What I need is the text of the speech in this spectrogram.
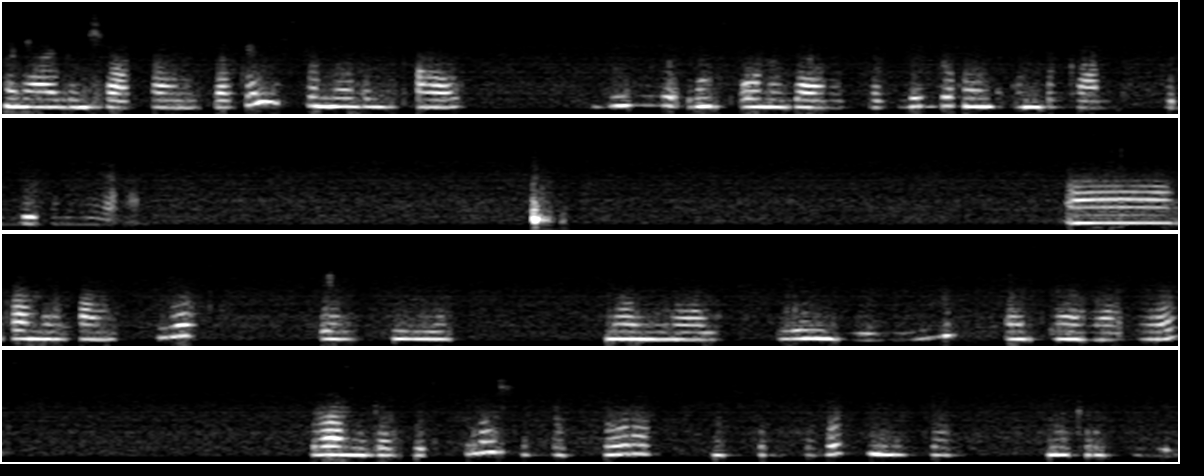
eine Eigenschaft eines Erkenntnisvermögens auf, die uns ohne seine Zergliederung unbekannt geblieben wäre. Äh, отзывы на ноль семь девять восьмой магаз дворник капуцина шестьсот сорок четыреста восемьдесят микросибирь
